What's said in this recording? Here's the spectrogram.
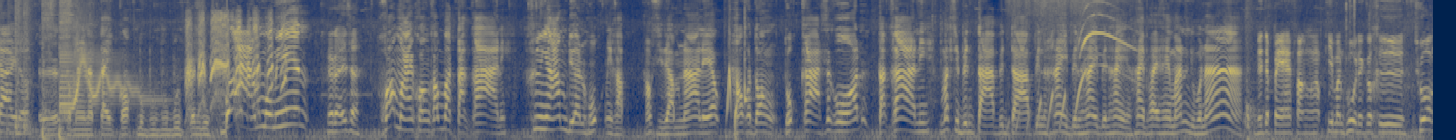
ยายเหรอเออทำไมนะไตก๊อกบุบบุบบุบบุบกันอยู่บ้าโมเมนต์แนวไหนสะความหมายของคำว่าตากานี่ คือยามเดือนหกนี่ครับเขาสีดำหน้าแล้วเขาก็ต้องตกกาซะก่อนตากานี่มันสิเป็นตาเป็นตาเป็นให้เป็นให้เป็นให้ให้ภัยให้มันอยู่บนหน้า เดี๋ยวจะแปลให้ฟังนะครับที่มันพูดเนี่ยก็คือช่วง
